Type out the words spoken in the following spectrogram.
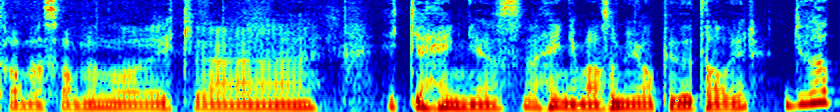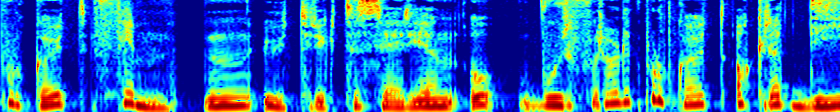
ta meg sammen og ikke, ikke henge, henge meg så mye opp i detaljer. Du har plukka ut 15 uttrykk til serien, og hvorfor har du plukka ut akkurat de?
